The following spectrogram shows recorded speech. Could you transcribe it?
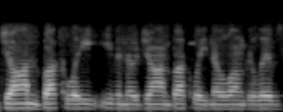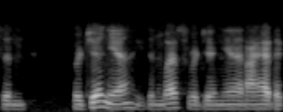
John Buckley, even though John Buckley no longer lives in Virginia, he's in West Virginia, and I had to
